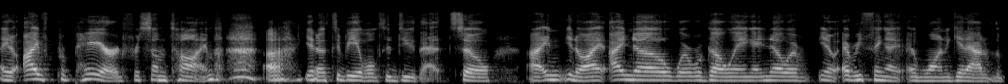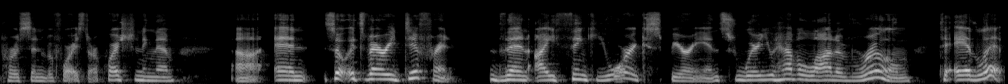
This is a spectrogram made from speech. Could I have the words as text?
you know, I've prepared for some time, uh, you know, to be able to do that. So I, you know, I, I know where we're going. I know, you know, everything I, I want to get out of the person before I start questioning them. Uh, and so it's very different than I think your experience where you have a lot of room to ad lib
